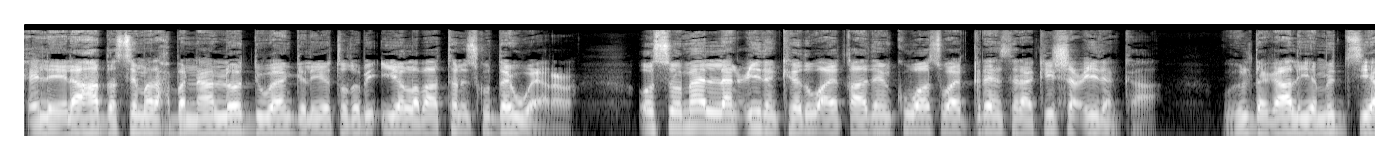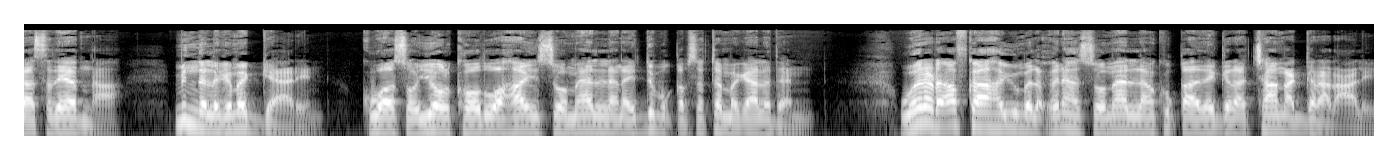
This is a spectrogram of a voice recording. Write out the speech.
Xilli ilaa hadda si madax bannaan loo diiwaangeliyey toddoba iyo labaatan iskuday weerar oo somalilan ciidankeedu ay qaadeen kuwaasoo ay qireen saraakiisha ciidanka. Guul dagaal iyo mid siyaasadeedna midna lagama gaarin kuwaasoo yoolkoodu ahaa in somalilan ay dib u qabsato magaaladan. Weerar afka ah ayuu madaxweynaha somalilan ku qaaday garaad jaamac garaad cali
